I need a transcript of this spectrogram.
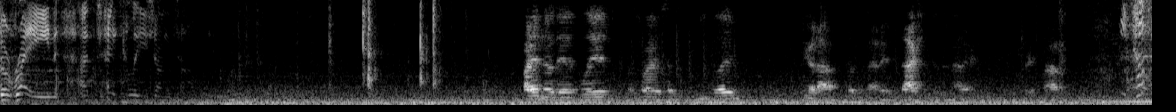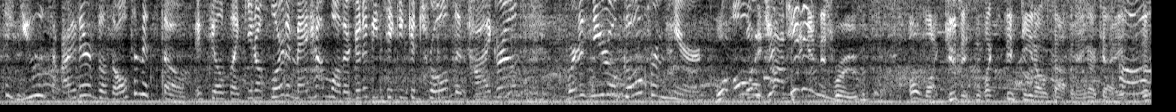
the Reign and take I didn't know they had blade. That's why I said E blade. You got out. Doesn't matter. It actually doesn't matter. First map. It's tough to use either of those ultimates, though. It feels like, you know, Florida Mayhem, while they're going to be taking control of this high ground, where does Nero go from here? What, oh, what is just happening kidding. in this room? Oh my goodness, there's like 15 ults happening. Okay, Oh,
